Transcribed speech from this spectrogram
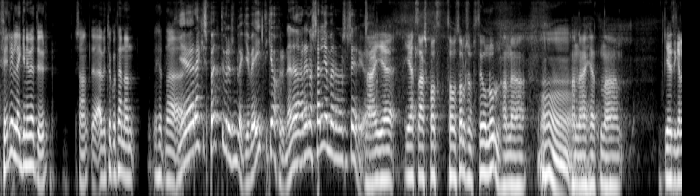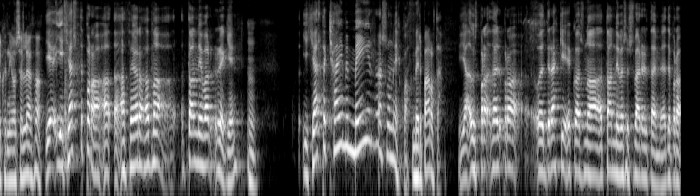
Fyrir leikinni vetur, samt, ef við tökum þennan, hérna, Ég er ekki spenntur fyrir þessum leik, ég veit ekki okkur en það er að reyna að selja mér en þessa seri Nei, ég, ég ætla að spá þó þólusum 3-0 þannig að mm, að hérna ég veit ekki alveg hvernig ég á að selja það. Ég, ég held bara að, að þegar að Danni var regin ég held að kæmi meira svona eitthvað. Meiri baróta. Já, þú veist, bara, það er bara og þetta er ekki eitthvað svona Danni versus Sverrir dæmi, þetta er bara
